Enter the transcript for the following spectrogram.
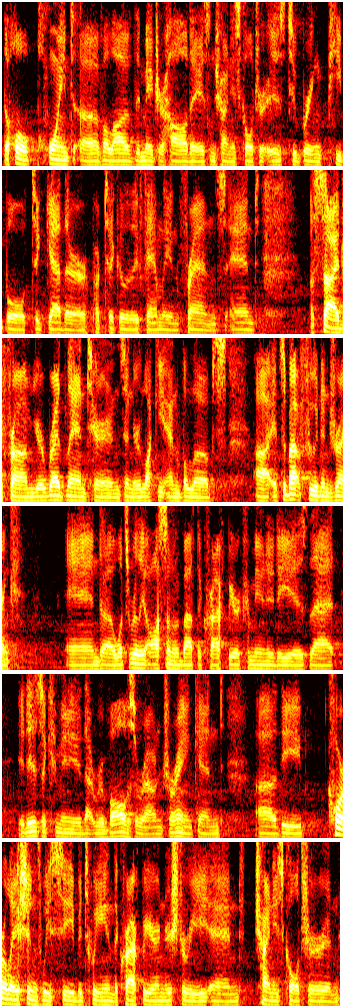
the whole point of a lot of the major holidays in Chinese culture is to bring people together, particularly family and friends. And aside from your red lanterns and your lucky envelopes, uh, it's about food and drink. And uh, what's really awesome about the craft beer community is that it is a community that revolves around drink and uh, the correlations we see between the craft beer industry and Chinese culture and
